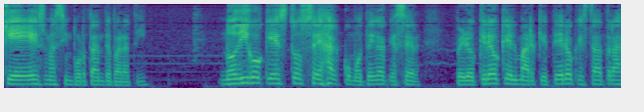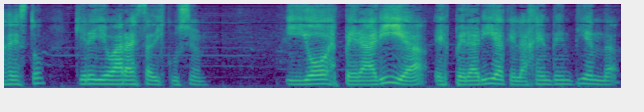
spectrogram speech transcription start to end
¿Qué es más importante para ti? No digo que esto sea como tenga que ser, pero creo que el marquetero que está atrás de esto quiere llevar a esta discusión. Y yo esperaría, esperaría que la gente entienda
